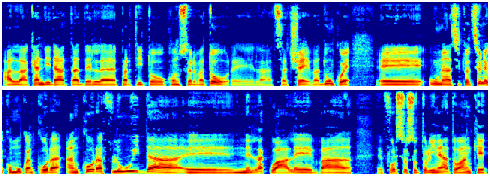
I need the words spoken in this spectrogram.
alla candidata del Partito Conservatore, la Zaceva. Dunque eh, una situazione comunque ancora, ancora fluida eh, nella quale va eh, forse sottolineato anche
